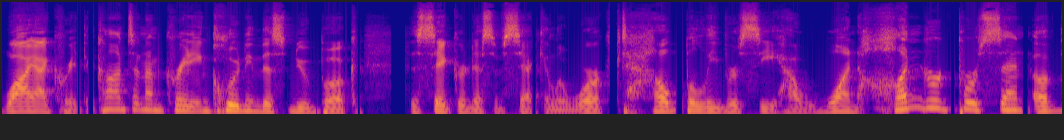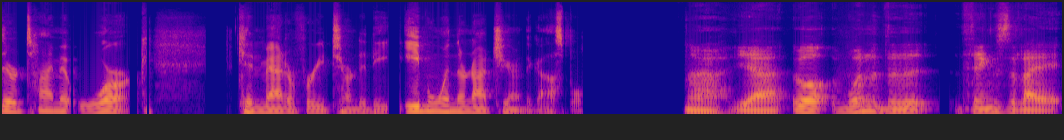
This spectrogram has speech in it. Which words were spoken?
why I create the content I'm creating, including this new book, The Sacredness of Secular Work, to help believers see how 100% of their time at work can matter for eternity, even when they're not sharing the gospel. Uh, yeah. Well, one of the things that I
